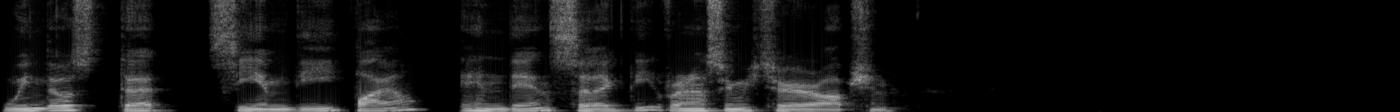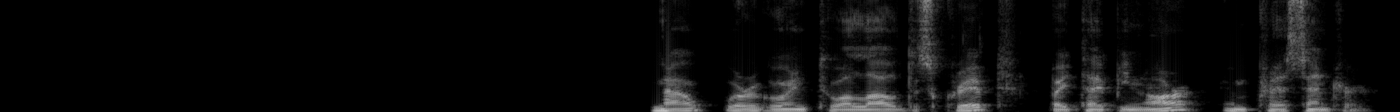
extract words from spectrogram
windows.cmd file and then select the Run as Administrator option. Now we're going to allow the script by typing R and press enter.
